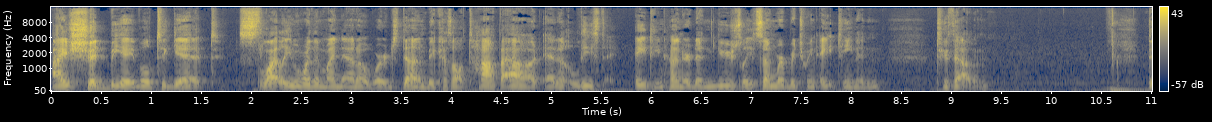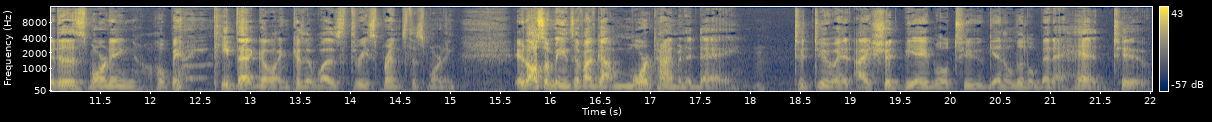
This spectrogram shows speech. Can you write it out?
I should be able to get slightly more than my Nano words done because I'll top out at at least 1800 and usually somewhere between 18 and 2000. Did it this morning, hoping keep that going because it was three sprints this morning. It also means if I've got more time in a day to do it, I should be able to get a little bit ahead too.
